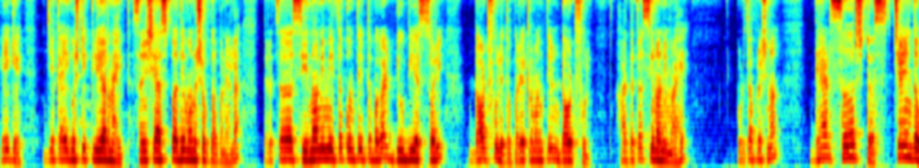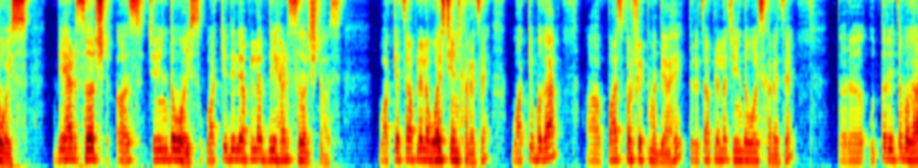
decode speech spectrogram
ठीक आहे? जे काही गोष्टी क्लिअर नाहीत. संशयास्पद म्हणू शकतो आपण याला. तर याचं सिनॉनिम इथं कोणतं इथं बघा? ड्युबियस सॉरी डॉटफुल येतं पर्याय क्रमांक तीन डॉटफुल हा त्याचा सिनॉनिम आहे. पुढचा प्रश्न. They had searched us change the voice they had searched us change the voice वाक्य दिले आपल्याला दे हॅड सर्च्ड अस वाक्याचा आपल्याला व्हॉइस चेंज करायचा आहे. वाक्य बघा पाच परफेक्टमध्ये आहे तर याचा आपल्याला चेंज द व्हॉइस करायचं आहे. तर उत्तर येतं बघा.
